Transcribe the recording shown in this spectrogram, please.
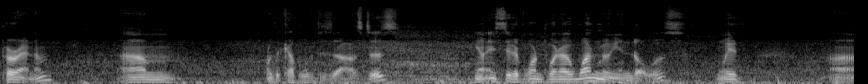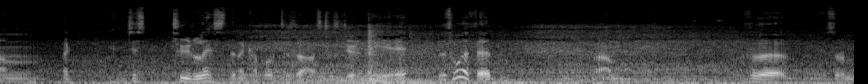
per annum um, with a couple of disasters. You know, instead of 1.01 million dollars with um, a, just two less than a couple of disasters during the year, it's worth it um, for the sort of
